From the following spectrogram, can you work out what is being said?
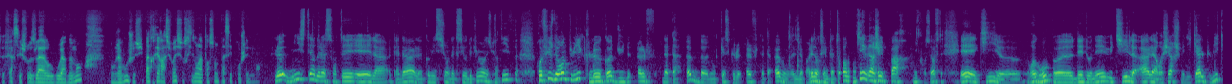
de, faire ces choses-là au gouvernement. Donc j'avoue, je ne suis pas très rassuré sur ce qu'ils ont l'intention de passer prochainement. Le ministère de la Santé et la CADA, la Commission d'accès aux documents administratifs, refusent de rendre public le code du Health Data Hub. Donc, qu'est-ce que le Health Data Hub? On a déjà parlé. Donc, c'est une plateforme qui est hébergée par Microsoft et qui euh, regroupe euh, des données utiles à la recherche médicale publique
